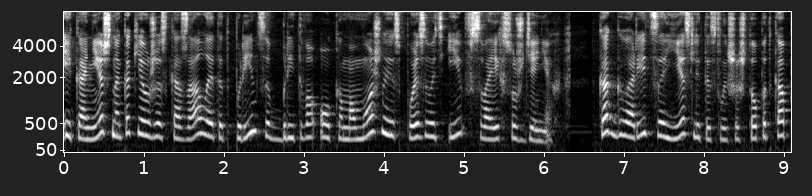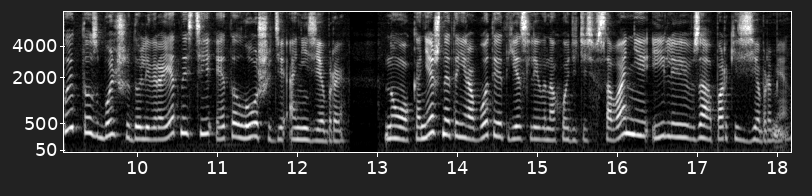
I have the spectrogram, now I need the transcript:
И, конечно, как я уже сказала, этот принцип бритва окома можно использовать и в своих суждениях. Как говорится, если ты слышишь топот копыт, то с большей долей вероятности это лошади, а не зебры. Но, конечно, это не работает, если вы находитесь в саванне или в зоопарке с зебрами.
